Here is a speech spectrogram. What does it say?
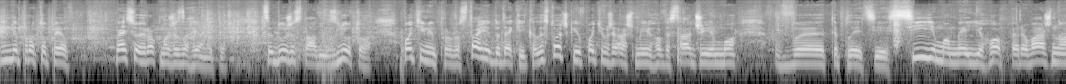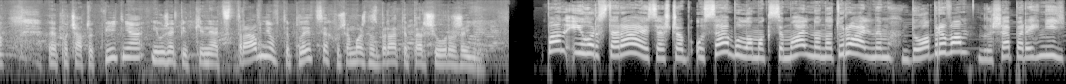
не протопив. Весь огірок може загинути. Це дуже складно з лютого. Потім він проростає до декілька листочків, потім вже аж ми його висаджуємо в теплиці. Сіємо ми його переважно е, початок квітня, і вже під кінець травня в теплицях вже можна збирати перші урожаї. Пан Ігор старається, щоб усе було максимально натуральним. Добрива лише перегній,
